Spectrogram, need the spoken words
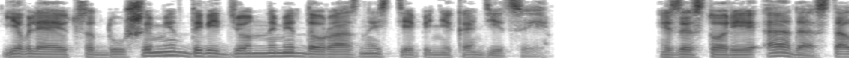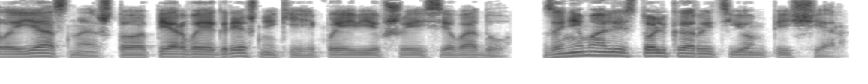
являются душами, доведенными до разной степени кондиции. Из истории ада стало ясно, что первые грешники, появившиеся в аду, занимались только рытьем пещер.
